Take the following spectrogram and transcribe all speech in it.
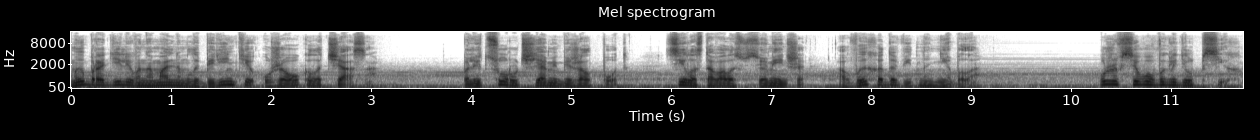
Мы бродили в аномальном лабиринте уже около часа. По лицу ручьями бежал пот. Сил оставалось все меньше, а выхода видно не было. Хуже всего выглядел псих.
